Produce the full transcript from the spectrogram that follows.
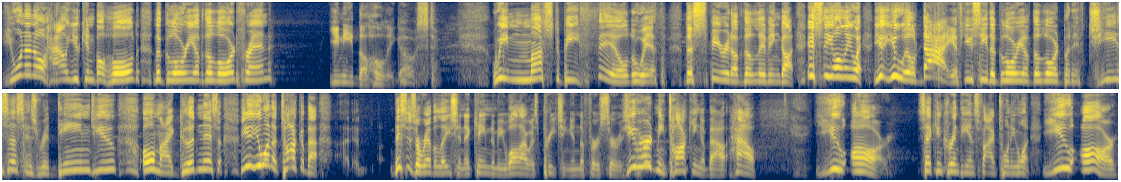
You want to know how you can behold the glory of the Lord, friend? You need the Holy Ghost we must be filled with the Spirit of the living God. It's the only way. You, you will die if you see the glory of the Lord. But if Jesus has redeemed you, oh my goodness, you, you want to talk about. This is a revelation that came to me while I was preaching in the first service. You heard me talking about how you are Second Corinthians 5:21 You are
